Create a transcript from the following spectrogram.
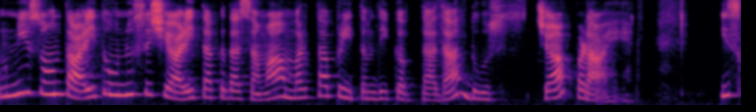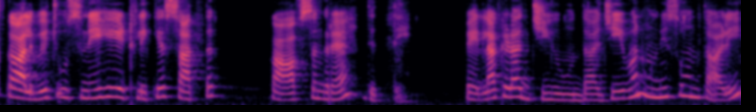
1939 ਤੋਂ 1946 ਤੱਕ ਦਾ ਸਮਾਂ ਅਮਰਤਾ ਪ੍ਰੀਤਮ ਦੀ ਕਵਿਤਾ ਦਾ ਦੂਜਾ ਪੜਾਅ ਹੈ। ਇਸ ਕਾਲ ਵਿੱਚ ਉਸਨੇ ਹੇਠ ਲਿਖੇ ਸੱਤ ਕਾਵ ਸੰਗ੍ਰਹਿ ਦਿੱਤੇ। ਪਹਿਲਾ ਕਿਹੜਾ? ਜਿਉਣ ਦਾ। ਜੀਵਨ 1939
